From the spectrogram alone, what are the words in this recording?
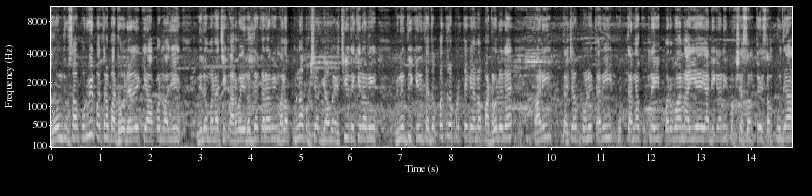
दोन दिवसापूर्वी पत्र पाठवलेले की आपण माझी निलंबनाची कारवाई रद्द करावी मला पुन्हा पक्षात घ्यावं याची देखील आम्ही विनंती केली. त्याचं पत्र प्रत्येक यांना पाठवलेलं आहे आणि त्याच्यापुढे त्यांनी त्यांना कुठल्याही परवा नाही आहे या ठिकाणी पक्ष संपतोय संपू द्या.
